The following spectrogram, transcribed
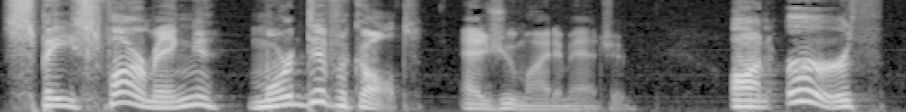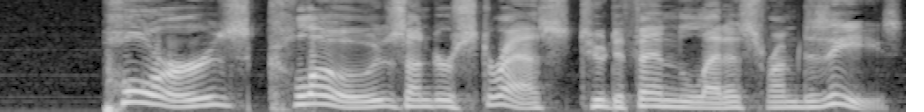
space farming more difficult, as you might imagine. On Earth, pores close under stress to defend lettuce from disease.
